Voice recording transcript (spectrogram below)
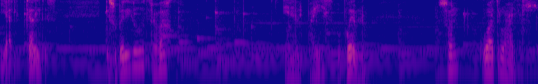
y alcaldes, que su periodo de trabajo en el país o pueblo son cuatro años.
